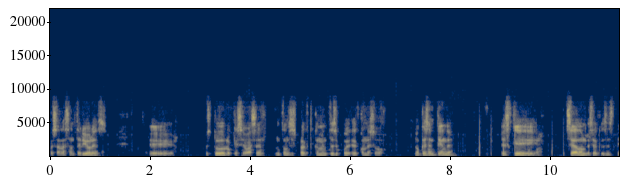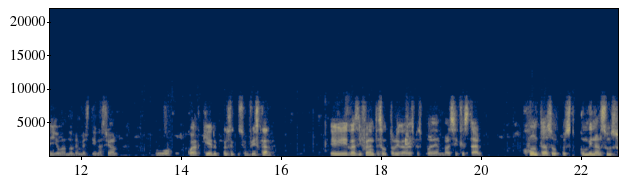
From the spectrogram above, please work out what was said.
pues a las anteriores eh, pues todo lo que se va a hacer entonces prácticamente se puede eh, con eso lo que se entiende es que sea donde sea que se esté llevando la investigación o cualquier persecución fiscal eh, las diferentes autoridades pues pueden ahora sí que estar juntas o pues combinar sus,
